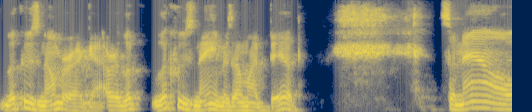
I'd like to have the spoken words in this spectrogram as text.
look whose number I got, or look look whose name is on my bib. So now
